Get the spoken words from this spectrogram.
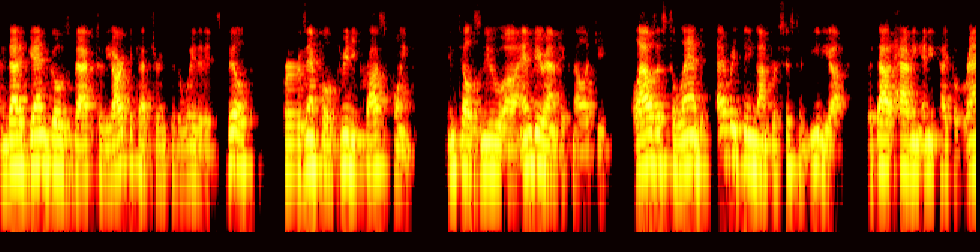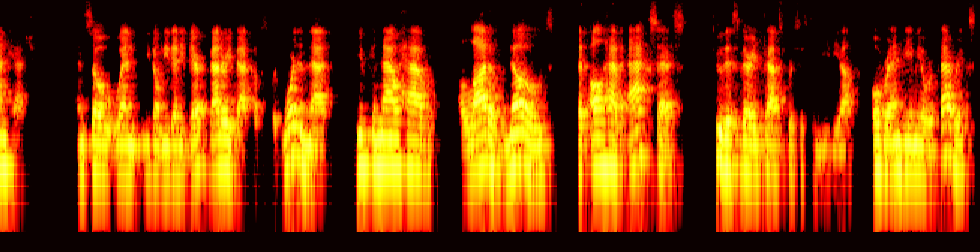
And that again goes back to the architecture and to the way that it's built for example, 3D Crosspoint, Intel's new uh, NVRAM technology, allows us to land everything on persistent media without having any type of RAM caching. And so when you don't need any battery backups, but more than that, you can now have a lot of nodes that all have access to this very fast persistent media over NVMe over fabrics.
